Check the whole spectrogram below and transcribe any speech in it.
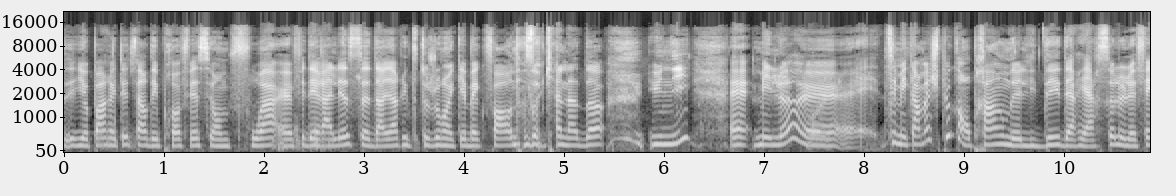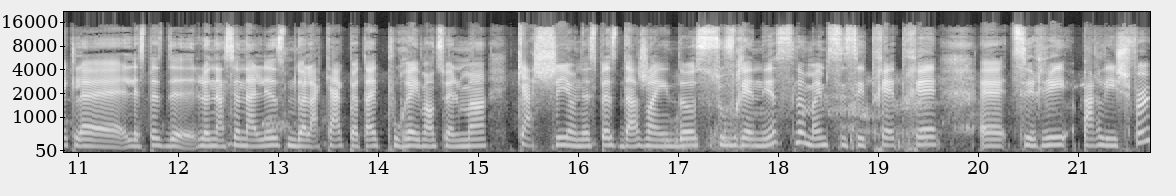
il a pas arrêté de faire des professions de foi fédéralistes. D'ailleurs, il dit toujours un Québec fort dans un Canada uni. mais là, tu sais, mais quand même, je peux comprendre l'idée derrière ça, le fait que l'espèce de le nationalisme de la CAQ peut-être pourrait éventuellement cacher une espèce d'agenda souverain même si c'est très, très euh, tiré par les cheveux.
